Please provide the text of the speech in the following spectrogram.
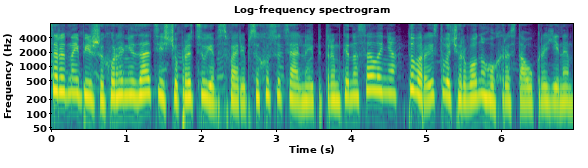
Серед найбільших організацій, що працює в сфері психосоціальної підтримки населення, товариство Червоного Хреста України.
